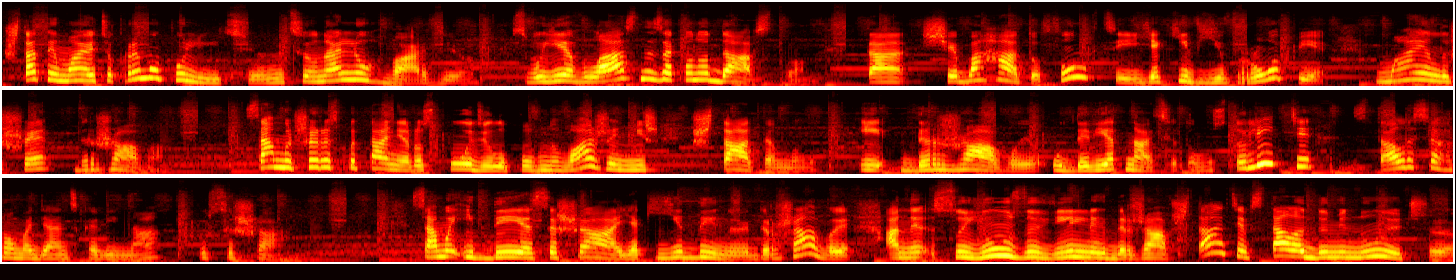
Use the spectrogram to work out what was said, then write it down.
Штати мають окрему поліцію, національну гвардію, своє власне законодавство та ще багато функцій, які в Європі має лише держава. Саме через питання розподілу повноважень між штатами і державою у 19 столітті сталася громадянська війна у США. Саме ідея США як єдиної держави, а не союзу вільних держав штатів, стала домінуючою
